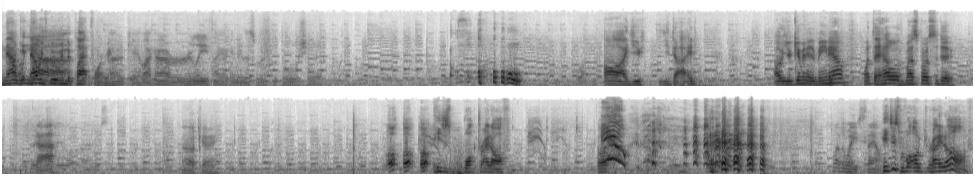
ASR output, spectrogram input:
Now Fuck we it, now yeah. we're moving to platforming. Okay, like I really think I can do this with this bullshit. Oh, oh, you you died. Oh, you're giving it to me now? What the hell am I supposed to do? Die. Okay. Oh, oh, oh! He just walked right off. Oh. The way he sounds. He just walked right off.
